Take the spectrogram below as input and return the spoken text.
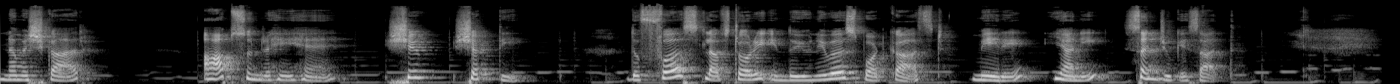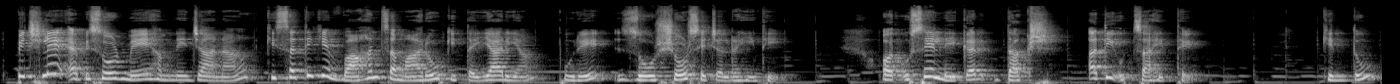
नमस्कार, आप सुन रहे हैं Shiv Shakti. The first love story in the universe podcast मेरे यानी संजू के साथ। पिछले एपिसोड में हमने जाना कि सती के वाहन समारोह की तैयारियाँ पूरे ज़ोर शोर से चल रही थी और उसे लेकर दक्ष अति उत्साहित थे। किंतु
